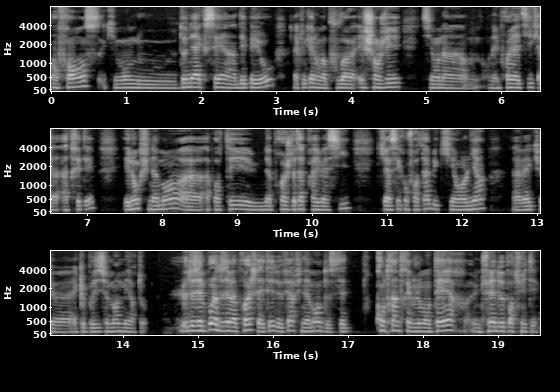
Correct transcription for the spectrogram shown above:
en France, qui vont nous donner accès à un DPO avec lequel on va pouvoir échanger si on a, on a une problématique à, traiter, et donc finalement apporter une approche data privacy qui est assez confortable et qui est en lien avec, euh, avec le positionnement de meilleur taux. Le deuxième point, la deuxième approche, a été de faire finalement de cette contrainte réglementaire une fenêtre d'opportunité.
